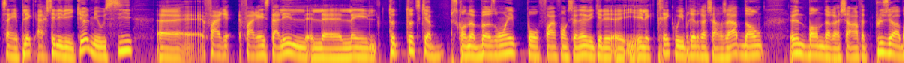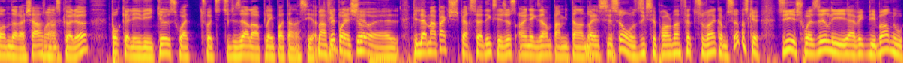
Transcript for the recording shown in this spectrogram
ça implique acheter les véhicules, mais aussi euh, faire, faire installer le- le- le- tout, tout ce qu'il y a- ce qu'on a besoin pour faire fonctionner un véhicule électrique ou hybride rechargeable. Donc, une borne de recharge, en fait, plusieurs bornes de recharge Ouais. dans ce cas-là, pour que les véhicules soient, soient utilisés à leur plein potentiel. Ben, en fait, pas le cas, euh, Puis le MAPAC, je suis persuadé que c'est juste un exemple parmi tant d'autres. Ben, c'est ça, on se dit que c'est probablement fait souvent comme ça parce que tu dis choisir les avec des bornes ou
